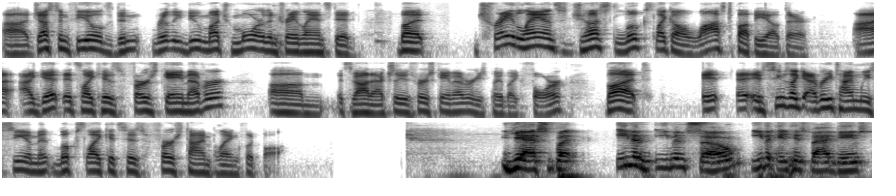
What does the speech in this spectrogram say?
Uh, Justin Fields didn't really do much more than Trey Lance did, but Trey Lance just looks like a lost puppy out there. I I get it's like his first game ever. Um, it's not actually his first game ever. He's played like four, but it it seems like every time we see him, it looks like it's his first time playing football. Yes, but even even so, even in his bad games,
